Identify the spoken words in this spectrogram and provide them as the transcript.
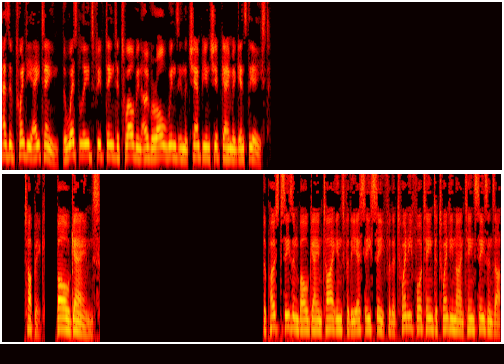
As of 2018, the West leads 15-12 in overall wins in the championship game against the East. Topic: Bowl games. The postseason bowl game tie-ins for the SEC for the 2014-2019 seasons are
